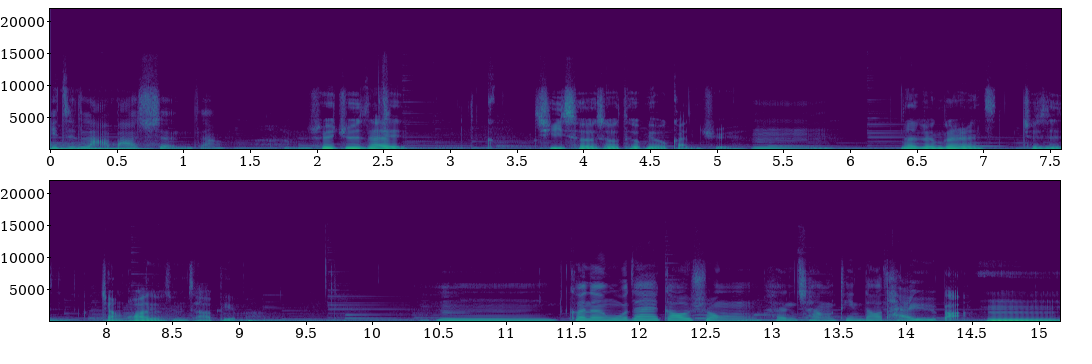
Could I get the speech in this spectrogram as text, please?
一直喇叭哦声这样。所以就是在骑车的时候特别有感觉。嗯那人跟人就是讲话有什么差别吗？嗯，可能我在高雄很常听到台语吧，嗯，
